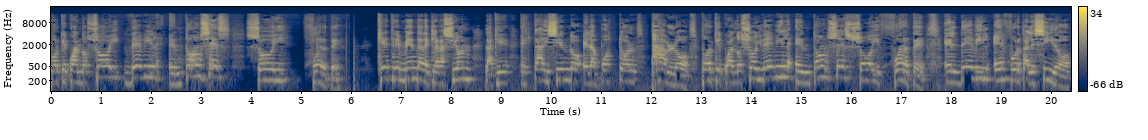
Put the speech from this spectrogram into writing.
porque cuando soy débil, entonces soy fuerte. Qué tremenda declaración la que está diciendo el apóstol Pablo, porque cuando soy débil, entonces soy fuerte. El débil es fortalecido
